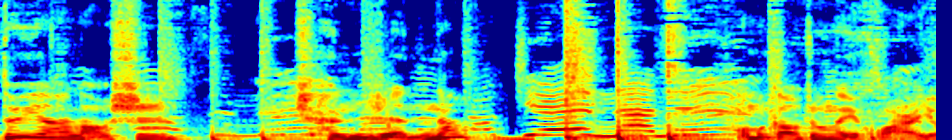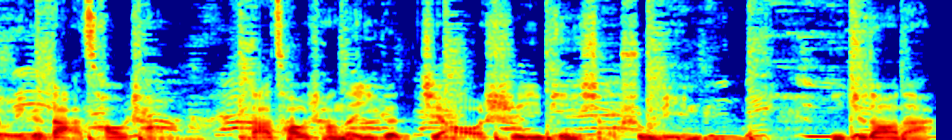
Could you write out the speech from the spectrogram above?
对呀，老师。成人呢？我们高中那会儿有一个大操场，大操场的一个角是一片小树林。你知道的，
